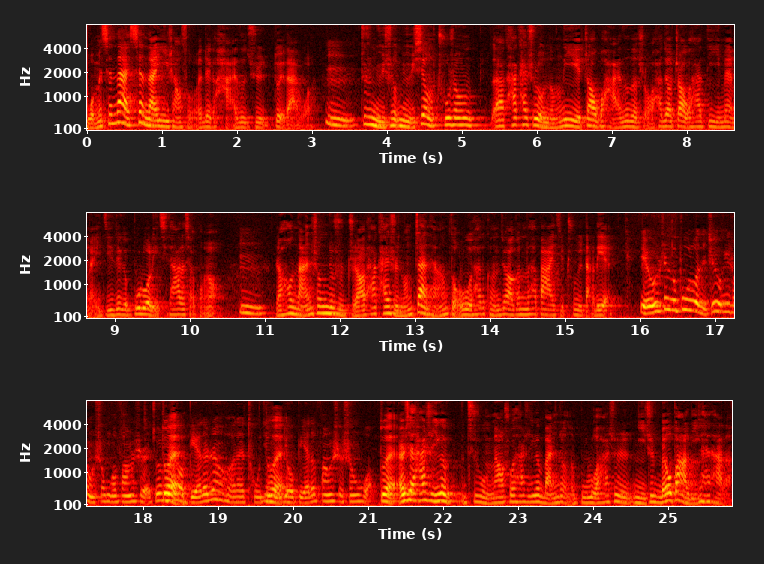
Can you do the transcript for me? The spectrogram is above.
我们现在现代意义上所谓这个孩子去对待过，嗯就是女生女性出生，啊，她开始有能力照顾孩子的时候，她就要照顾她弟弟妹妹以及这个部落里其他的小朋友。嗯，然后男生就是只要他开始能站起来能走路，他就可能就要跟着他爸一起出去打猎。也就是这个部落里只有一种生活方式，就是没有别的任何的途径，有别的方式生活。对，而且它是一个，就是我们要说它是一个完整的部落，它是你是没有办法离开它的，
